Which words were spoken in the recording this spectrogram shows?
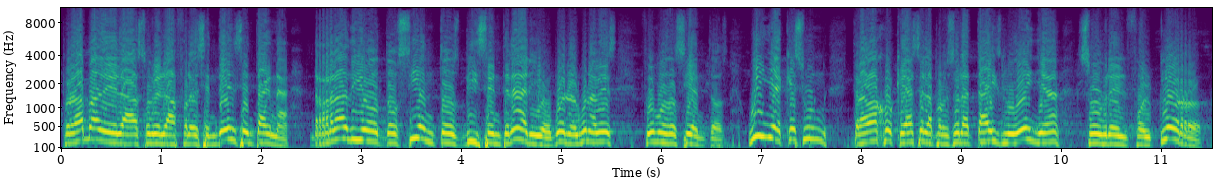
programa de la, sobre la afrodescendencia en Tacna. Radio 200 Bicentenario. Bueno, alguna vez fuimos 200. Wiña, que es un trabajo que hace la profesora Thais Ludeña sobre el folclore.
